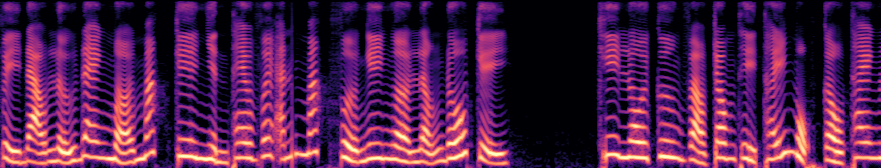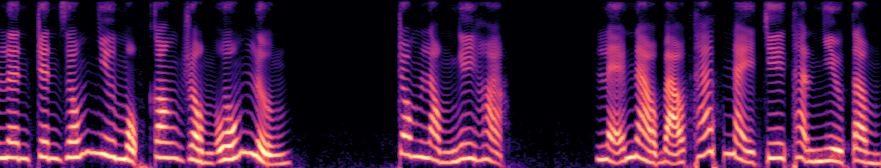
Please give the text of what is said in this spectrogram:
vị đạo lữ đang mở mắt kia nhìn theo với ánh mắt vừa nghi ngờ lẫn đố kỵ. Khi lôi cương vào trong thì thấy một cầu thang lên trên giống như một con rồng uốn lượn. Trong lòng nghi hoặc, lẽ nào bảo tháp này chia thành nhiều tầm?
